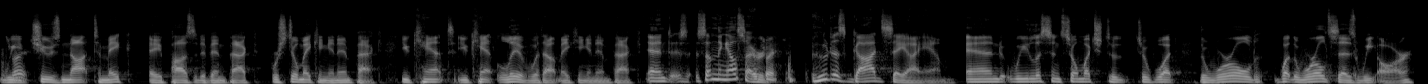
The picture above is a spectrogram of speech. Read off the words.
we right. choose not to make a positive impact, we're still making an impact. You can't you can't live without making an impact. And something else I heard, right. who does God say I am? And we listen so much to to what the world what the world says we are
